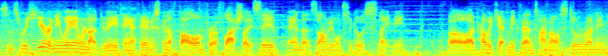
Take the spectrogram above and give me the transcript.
Since we're here anyway and we're not doing anything, I think I'm just gonna follow him for a flashlight save. And that zombie wants to go snipe me. Uh oh I probably can't make that in time. I was still running.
